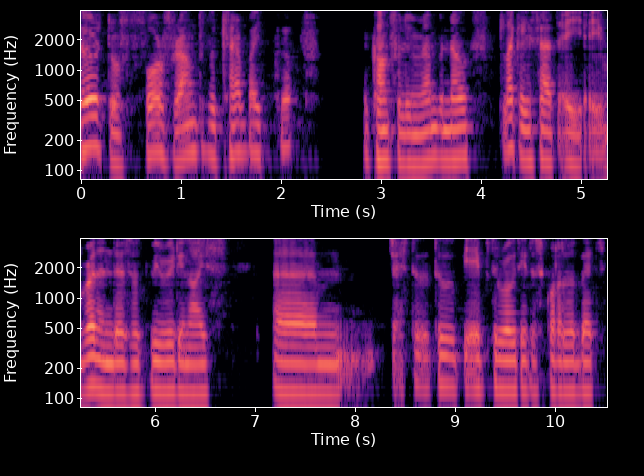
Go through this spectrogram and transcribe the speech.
third or fourth round of the Carabao Cup. I can't really remember now. Like I said, a, a run in this would be really nice. Um, just to, to be able to rotate the squad a little bit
